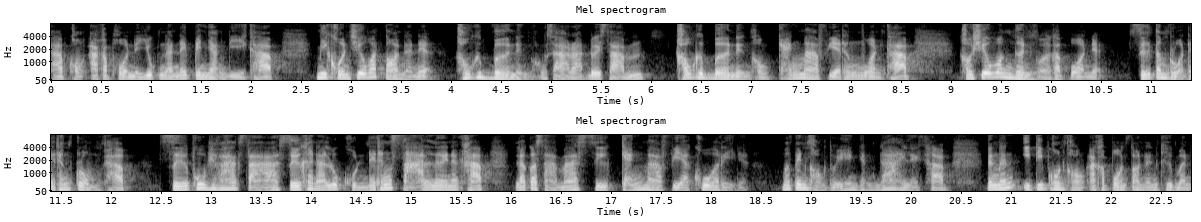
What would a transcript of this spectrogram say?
ครับของอาคาโปนในยุคนั้นได้เป็นอย่างดีครับ มีคนเชื่อว่าตอนนั้นเนี่ยเขาคือเบอร์หนึ่งของสหรัฐด้วยซ้ำ เขาคือเบอร์หนึ่งของแก๊งมาเฟียทั้งมวลครับเขาเชื่อว่าเงินของอาคาโปนเนี่ยซื้อตำรวจได้ทั้งกลมครับซื้อผู้พิพากษาซื้อคณะลูกขุนได้ทั้งศาลเลยนะครับ แล้วก็สามารถซื้อแก๊งมาเฟียคู่อริเนี่ยมาเป็นของตัวเองอย่างได้เลยครับ ดังนั้นอิทธิพลของอาคาโปนตอนนั้นคือมัน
